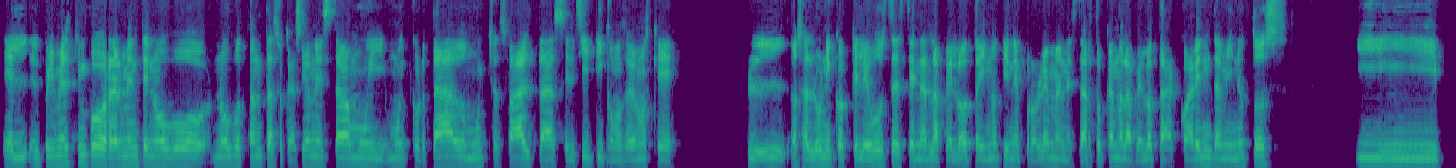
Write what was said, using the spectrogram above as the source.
El, primer tiempo realmente no hubo, no hubo tantas ocasiones, estaba muy, muy cortado, muchas faltas. El City, como sabemos que, o sea, lo único que le gusta es tener la pelota y no tiene problema en estar tocando la pelota 40 minutos y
